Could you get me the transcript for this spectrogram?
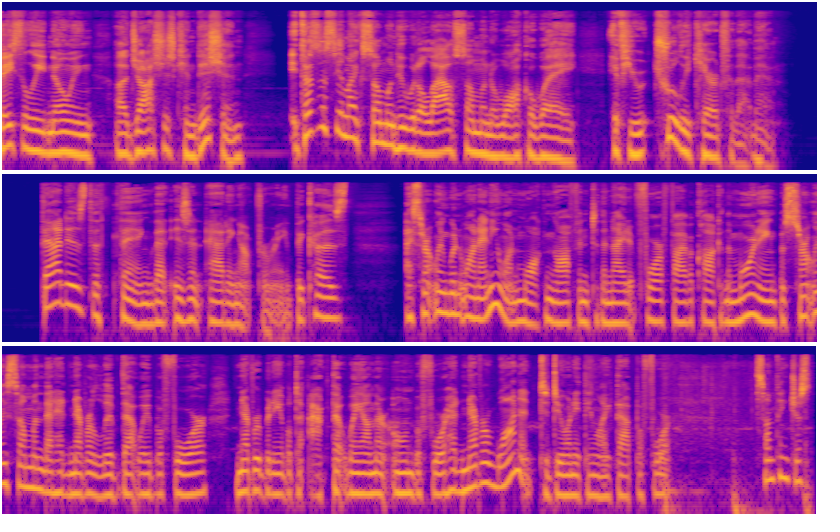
basically knowing uh, Josh's condition. It doesn't seem like someone who would allow someone to walk away if you truly cared for that man. That is the thing that isn't adding up for me because I certainly wouldn't want anyone walking off into the night at four or five o'clock in the morning, but certainly someone that had never lived that way before, never been able to act that way on their own before, had never wanted to do anything like that before. Something just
